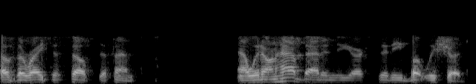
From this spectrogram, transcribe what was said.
of the right to self defense. Now, we don't have that in New York City, but we should.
